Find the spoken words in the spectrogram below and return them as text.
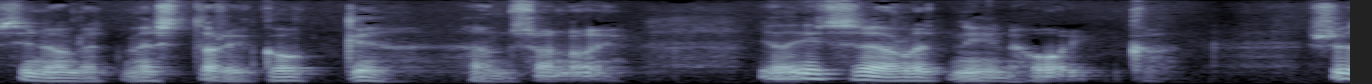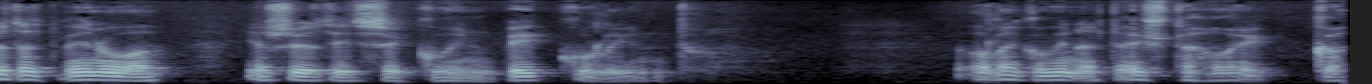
Sinä olet mestari kokki, hän sanoi. Ja itse olet niin hoikka. Syötät minua ja syöt itse kuin pikkulintu. Olenko minä teistä hoikka?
